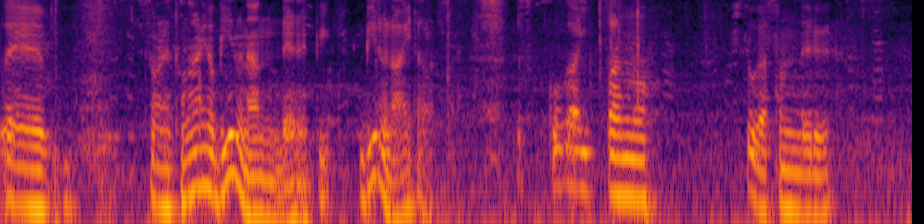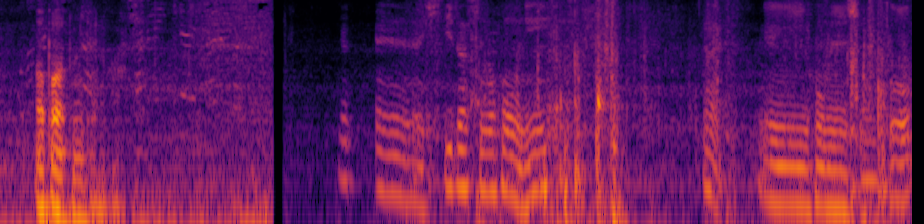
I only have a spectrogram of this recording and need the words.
えー、それ、隣はビルなんで、ビビルの間なんですよ。そこが一般の人が住んでるアパートみたいな感じ。で、えー、引き出しの方に、はい、インフォメーションと、うん、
